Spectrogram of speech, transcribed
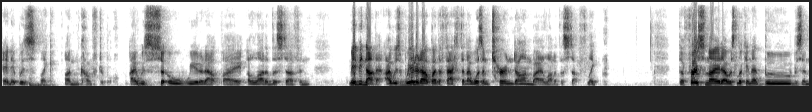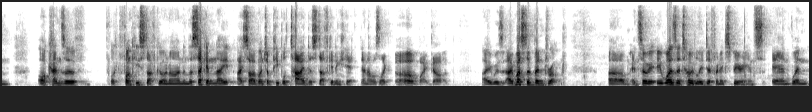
and it was like uncomfortable. I was so weirded out by a lot of the stuff, and maybe not that. I was weirded out by the fact that I wasn't turned on by a lot of the stuff. Like the first night, I was looking at boobs and all kinds of like funky stuff going on, and the second night, I saw a bunch of people tied to stuff getting hit, and I was like, oh my god, I was I must have been drunk. Um, and so it, it was a totally different experience. And when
